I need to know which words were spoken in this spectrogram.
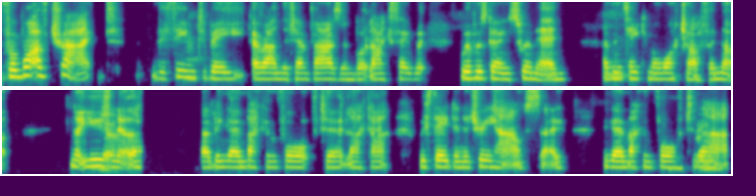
From what I've tracked, they seem to be around the 10,000. But like I say, with, with us going swimming, I've been taking my watch off and not not using it. the I've been going back and forth to like uh, we stayed in a tree house, so we're going back and forth to Brilliant. that.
